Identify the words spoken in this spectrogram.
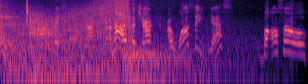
dungeon. I think so. I'm not sure. I'm not 100% sure. I want to say yes, but also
